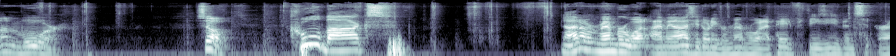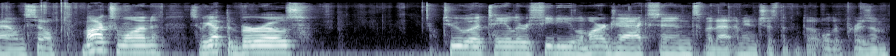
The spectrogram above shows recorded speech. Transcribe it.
On Moore. So, cool box. Now, I don't remember what, I mean, honestly, don't even remember what I paid for these even sitting around. So, box one. So, we got the Burrows. Tua, Taylor, CeeDee, Lamar Jackson, some of that. I mean, it's just the, the older Prism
